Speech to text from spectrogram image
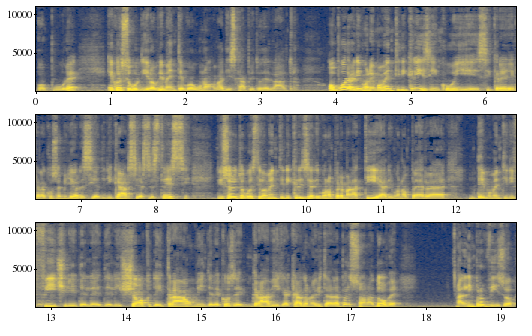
Oppure, e questo vuol dire ovviamente uno va a discapito dell'altro. Oppure arrivano i momenti di crisi in cui si crede che la cosa migliore sia dedicarsi a se stessi. Di solito questi momenti di crisi arrivano per malattie, arrivano per eh, dei momenti difficili, delle, degli shock, dei traumi, delle cose gravi che accadono nella vita della persona, dove all'improvviso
